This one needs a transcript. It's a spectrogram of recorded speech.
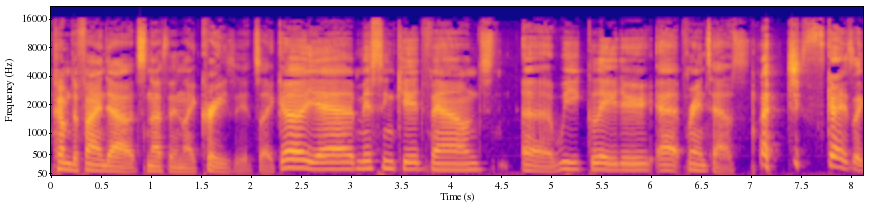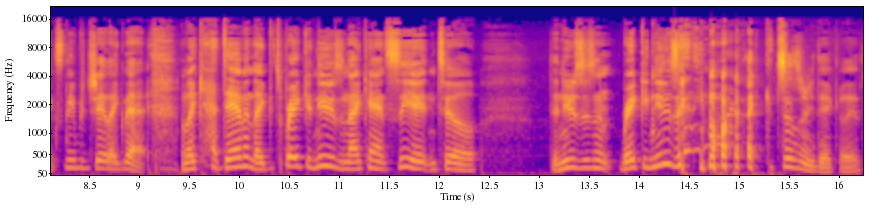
come to find out it's nothing like crazy. It's like, oh yeah, missing kid found a week later at friend's house. Jesus Christ, like stupid shit like that. I'm like, God damn it, like it's breaking news and I can't see it until the news isn't breaking news anymore. like it's just ridiculous.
